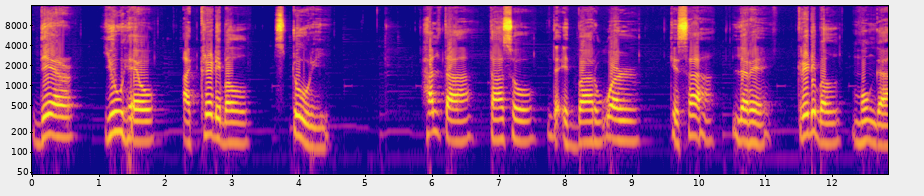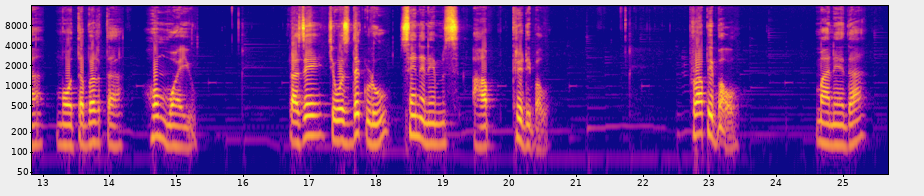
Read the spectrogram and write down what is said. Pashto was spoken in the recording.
There you have a credible story. هلته تاسو د ادبار وړ کیسه لره کریډیبل مونږه معتبر ته هم وایو راځئ چې اوس زده کړو سینونیمز اف کریډیبل پراپیبل معنی ده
